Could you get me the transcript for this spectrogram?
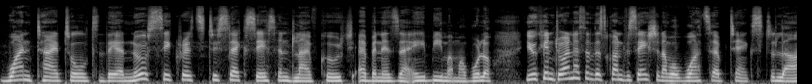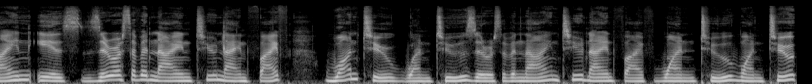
one titled There Are No Secrets to Success and Life Coach Ebenezer AB Mamabolo. You can join us in this conversation. Our WhatsApp text line is 079295 1212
